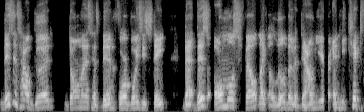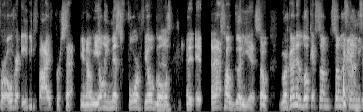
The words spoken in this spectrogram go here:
this is how good Dalmas has been for Boise State that this almost felt like a little bit of a down year, and he kicked for over 85%. You know, he only missed four field goals, mm-hmm. and, it, it, and that's how good he is. So we're going to look at some some of the things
